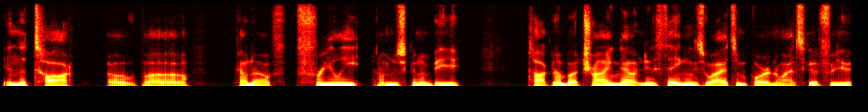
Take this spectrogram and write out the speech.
in the talk of uh, kind of freely. I'm just going to be talking about trying out new things, why it's important, why it's good for you.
